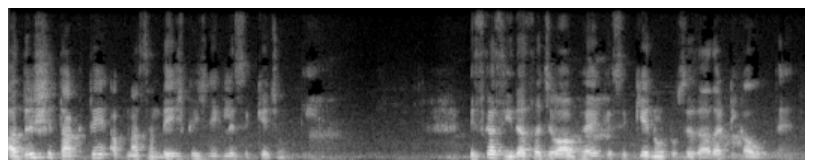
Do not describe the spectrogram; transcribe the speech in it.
अदृश्य ताकतें अपना संदेश भेजने के लिए सिक्के चुनती हैं। इसका सीधा सा जवाब है कि सिक्के नोटों से ज़्यादा टिकाऊ होते हैं।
